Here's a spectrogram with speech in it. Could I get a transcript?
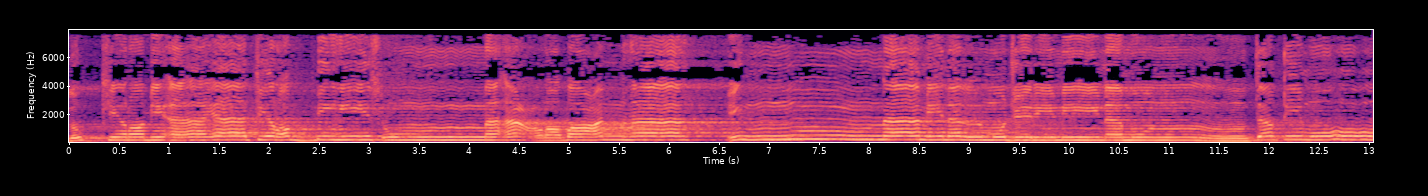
ذكر بايات ربه ثم اعرض عنها انا من المجرمين منتقمون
